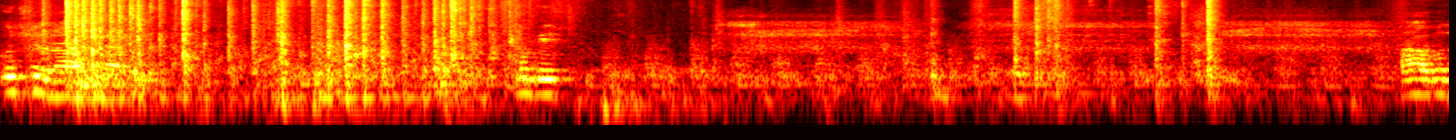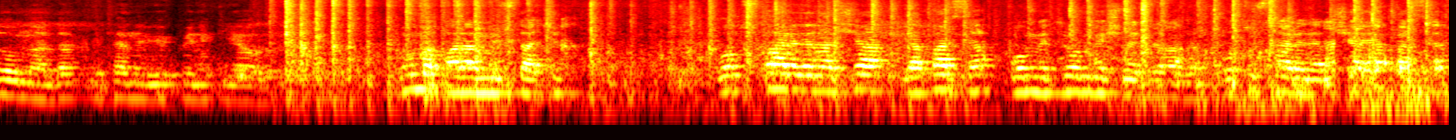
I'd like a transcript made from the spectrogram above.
Uçurun abi. Bu bir. Aa bu da onlardan. Bir tane büyük benekli yavru. Bunun da paranın üstü açık. 30 taneden aşağı yaparsa 10 metre 15 metre bakın. 30 taneden aşağı yaparsa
